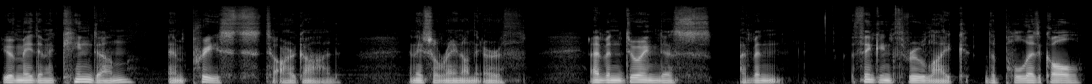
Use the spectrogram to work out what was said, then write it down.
you have made them a kingdom and priests to our God, and they shall reign on the earth. I've been doing this, I've been thinking through like the political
